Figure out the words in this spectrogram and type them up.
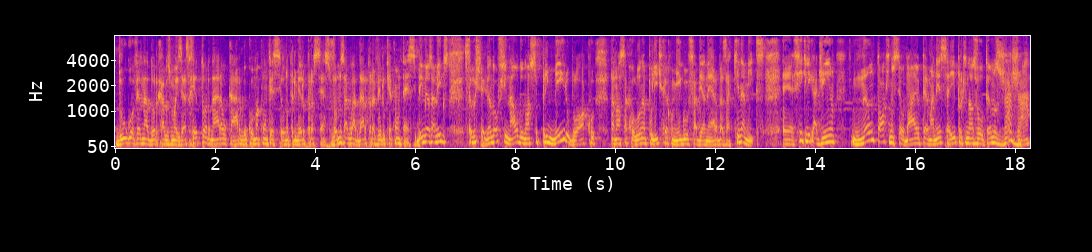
do governador Carlos Moisés retornar ao cargo como aconteceu no primeiro processo. Vamos aguardar para ver o que acontece. Bem, meus amigos, estamos chegando ao final do nosso primeiro bloco da nossa coluna política comigo, Fabiana Erbas, aqui na Mix. É, fique ligadinho, não não toque no seu dial, permaneça aí, porque nós voltamos já já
